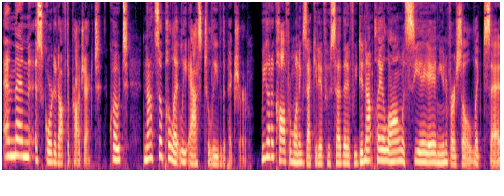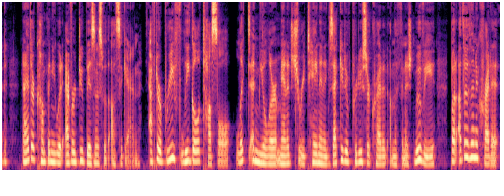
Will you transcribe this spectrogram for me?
and then escorted off the project. Quote, not so politely asked to leave the picture. We got a call from one executive who said that if we did not play along with CAA and Universal, Licht said, neither company would ever do business with us again. After a brief legal tussle, Licht and Mueller managed to retain an executive producer credit on the finished movie, but other than a credit,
